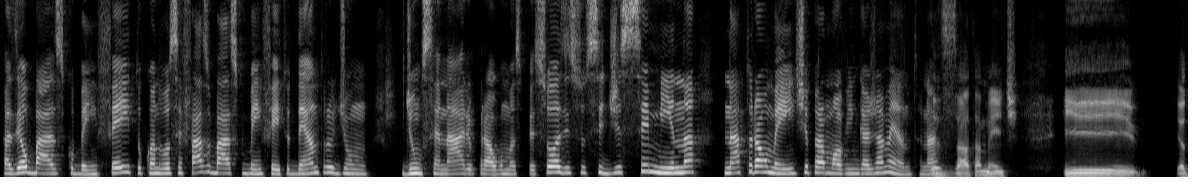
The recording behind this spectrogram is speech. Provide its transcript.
fazer o básico bem feito, quando você faz o básico bem feito dentro de um, de um cenário para algumas pessoas, isso se dissemina naturalmente e promove engajamento, né? Exatamente. E eu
